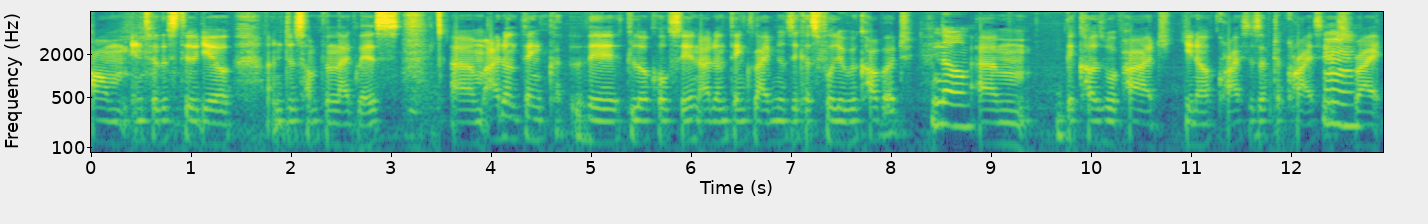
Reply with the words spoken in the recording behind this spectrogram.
come into the studio and do something like this um, I don't think the local scene I don't think live music has fully recovered No. um, because we've had you know crisis after crisis, Mm. right?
